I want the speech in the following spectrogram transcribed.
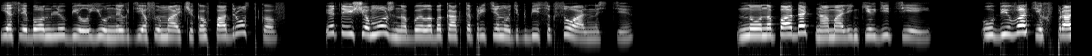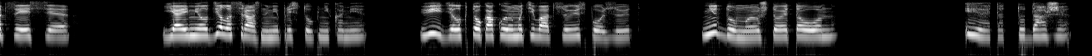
Если бы он любил юных дев и мальчиков-подростков, это еще можно было бы как-то притянуть к бисексуальности. Но нападать на маленьких детей, убивать их в процессе... Я имел дело с разными преступниками. Видел, кто какую мотивацию использует. Не думаю, что это он. И этот туда же.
